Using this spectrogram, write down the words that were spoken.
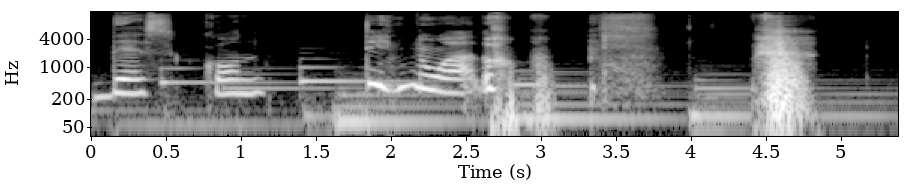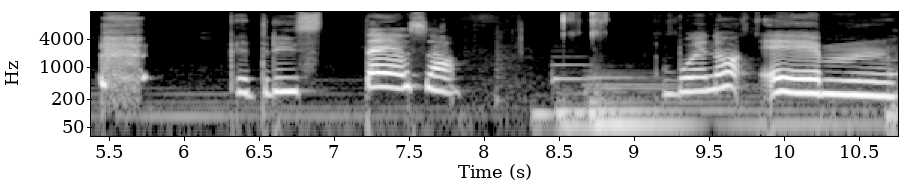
descontinuado continuado. Qué tristeza. Bueno, em,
